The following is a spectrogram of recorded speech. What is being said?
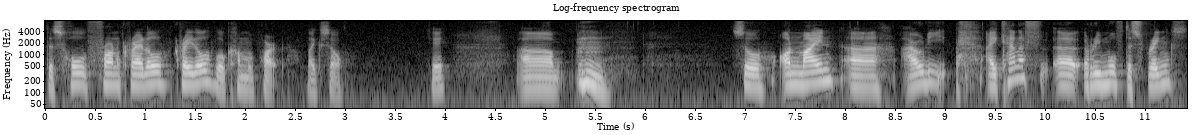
this whole front cradle cradle will come apart like so. Okay. Um, so on mine, uh, I already I kind of uh, removed the springs,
